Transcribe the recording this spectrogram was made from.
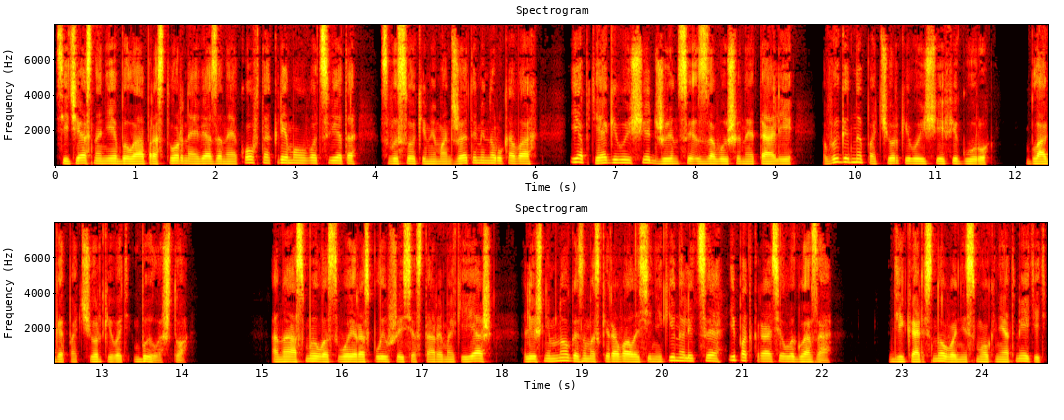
Сейчас на ней была просторная вязаная кофта кремового цвета с высокими манжетами на рукавах и обтягивающие джинсы с завышенной талией, выгодно подчеркивающие фигуру. Благо, подчеркивать было что. Она смыла свой расплывшийся старый макияж, лишь немного замаскировала синяки на лице и подкрасила глаза. Дикарь снова не смог не отметить,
